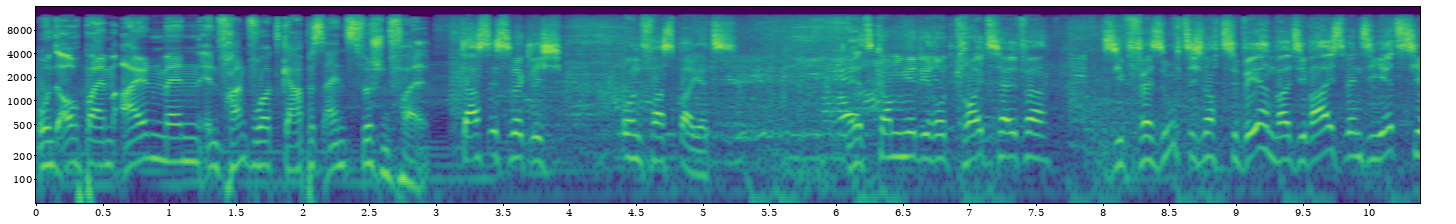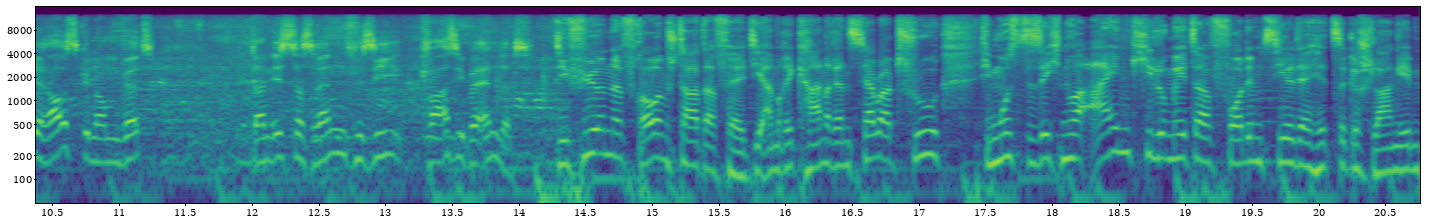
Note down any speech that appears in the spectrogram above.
Und auch beim Ironman in Frankfurt gab es einen Zwischenfall. Das ist wirklich unfassbar jetzt. Jetzt kommen hier die Rotkreuzhelfer. Sie versucht sich noch zu wehren, weil sie weiß, wenn sie jetzt hier rausgenommen wird, dann ist das Rennen für sie quasi beendet. Die führende Frau im Starterfeld, die Amerikanerin Sarah True, die musste sich nur einen Kilometer vor dem Ziel der Hitze geschlagen geben.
